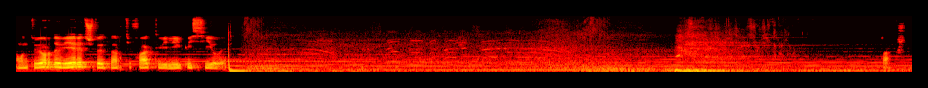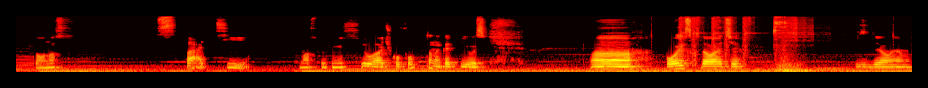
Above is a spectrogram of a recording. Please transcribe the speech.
Он твердо верит, что это артефакт великой силы. Так, что у нас? Кстати, у нас тут нехило очков опыта накопилось. А, поиск давайте сделаем.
